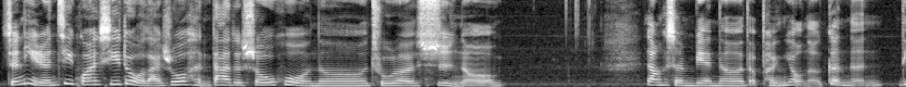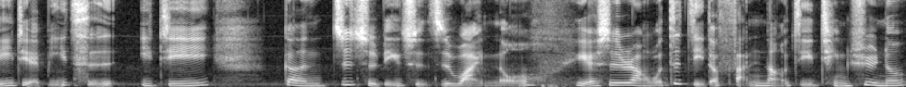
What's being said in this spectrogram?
整理人际关系对我来说很大的收获呢，除了是呢，让身边呢的朋友呢更能理解彼此，以及。更支持彼此之外呢，也是让我自己的烦恼及情绪呢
